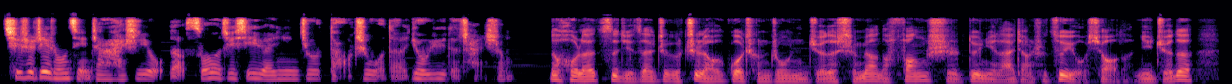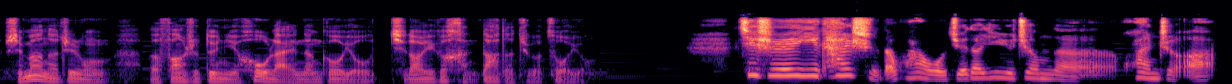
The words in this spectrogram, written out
其实这种紧张还是有的。所有这些原因就导致我的忧郁的产生。那后来自己在这个治疗过程中，你觉得什么样的方式对你来讲是最有效的？你觉得什么样的这种呃方式对你后来能够有起到一个很大的这个作用？其实一开始的话，我觉得抑郁症的患者，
